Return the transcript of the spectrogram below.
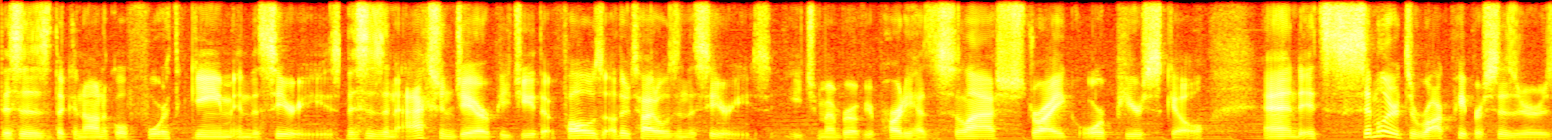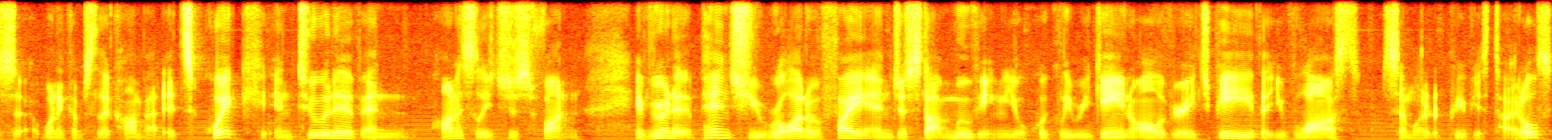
This is the canonical fourth game in the series. This is an action JRPG that follows other titles in the series. Each member of your party has a slash, strike, or pierce skill, and it's similar to rock, paper, scissors when it comes to the combat. It's quick, intuitive, and honestly it's just fun. If you're in a pinch, you roll out of a fight and just stop moving. You'll quickly regain all of your HP that you've lost, similar to previous titles.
